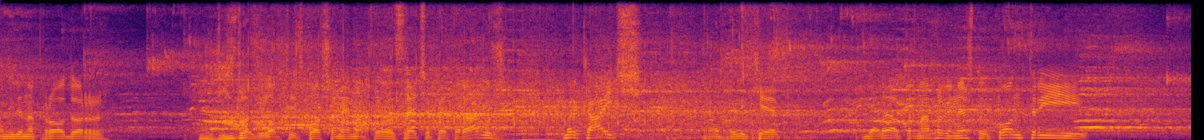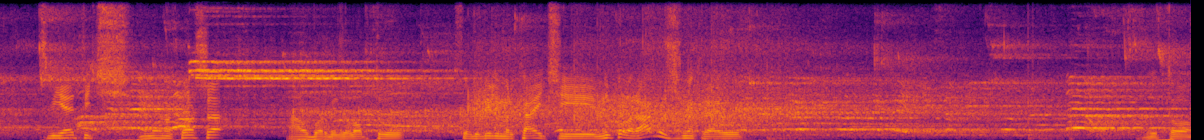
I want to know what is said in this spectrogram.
on ide na prodor, izlazi lopta iz koša, nema sreće Petar Aguž, Mrkajić, na prilike da Leotar napravi nešto u kontri, Cvijetić, nema koša, a u borbi za loptu su ovde bili Mrkajić i Nikola Raguž na kraju je to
